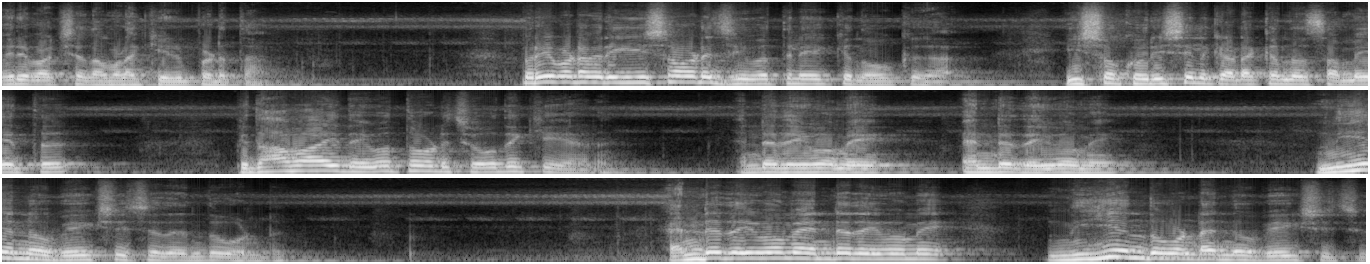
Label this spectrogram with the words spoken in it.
ഒരുപക്ഷെ നമ്മളെ കീഴ്പ്പെടുത്താം. പ്രിയപ്പെട്ടവർ ഈശോയുടെ ജീവിതത്തിലേക്ക് നോക്കുക. ഈശോ കുരിശിൽ കിടക്കുന്ന സമയത്ത് പിതാവായി ദൈവത്തോട് ചോദിക്കുകയാണ് എന്റെ ദൈവമേ എന്റെ ദൈവമേ നീ എന്നെ ഉപേക്ഷിച്ചത് എന്തുകൊണ്ട്? എന്റെ ദൈവമേ എന്റെ ദൈവമേ നീ എന്തുകൊണ്ട് എന്നെ ഉപേക്ഷിച്ചു?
